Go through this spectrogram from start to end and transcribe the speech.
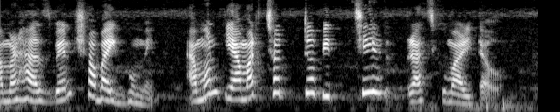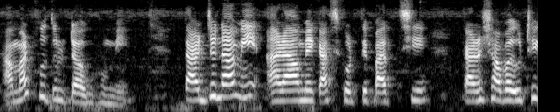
আমার হাজব্যান্ড সবাই ঘুমে। এমনকি আমার ছোট্ট পিচ্ছি রাজকুমারীটাও, আমার পুতুলটাও ঘুমে। তার জন্য আমি আরামে কাজ করতে পারছি, কারণ সবাই উঠে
